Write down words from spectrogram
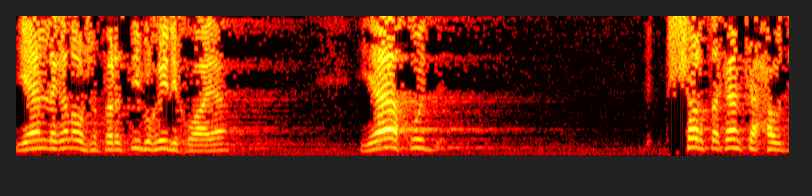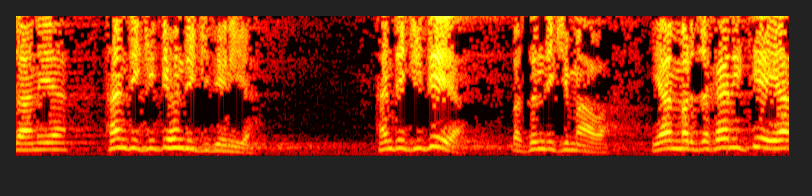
يان لقال أوش فرسني بغير إخوايا. ياخد شرط كان كحودانية. هندي جدي هندي جدينية. هندي جدية بس هندي جماوة. يا مرجكاني تيا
